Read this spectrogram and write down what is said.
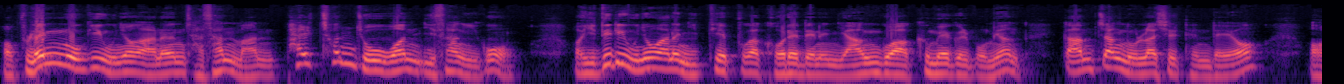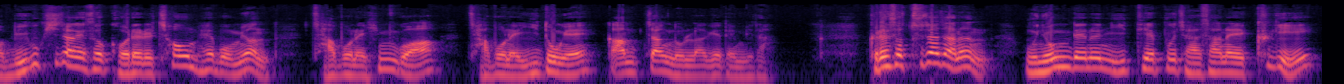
어, BlackRock이 운영하는 자산만 8천조 원 이상이고 어, 이들이 운영하는 ETF가 거래되는 양과 금액을 보면 깜짝 놀라실 텐데요. 어, 미국 시장에서 거래를 처음 해보면 자본의 힘과 자본의 이동에 깜짝 놀라게 됩니다. 그래서 투자자는 운용되는 ETF 자산의 크기,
